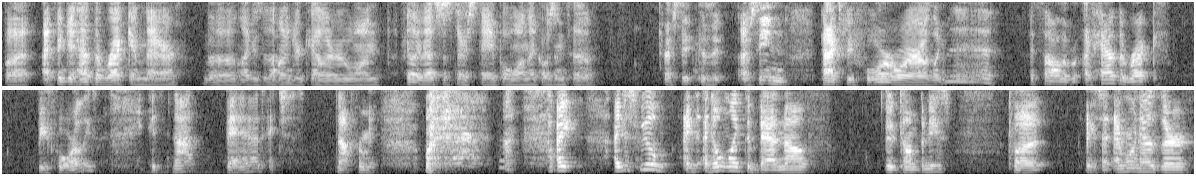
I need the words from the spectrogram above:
But I think it had the Rec in there. The like I said, the hundred calorie one. I feel like that's just their staple one that goes into. I've seen because I've seen packs before where I was like, eh. I saw the. I've had the Rec before. At least it's not bad. It's just not for me. But I I just feel I, I don't like to badmouth good companies, but like I said, everyone has their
